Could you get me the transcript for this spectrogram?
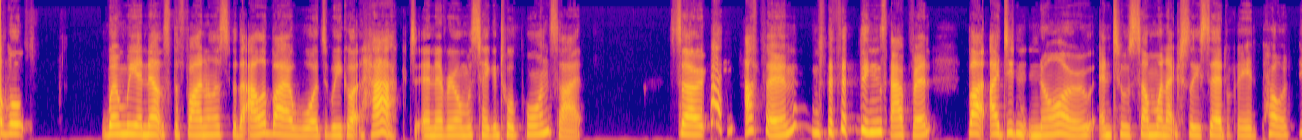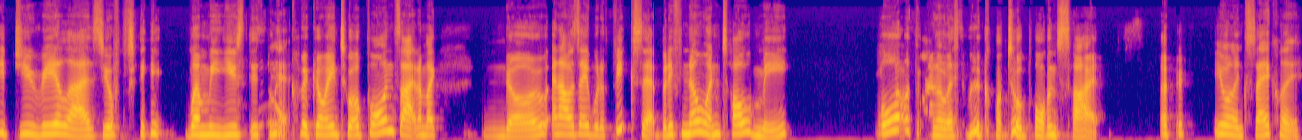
well, when we announced the finalists for the Alibi Awards, we got hacked and everyone was taken to a porn site. So happen, things happen. But I didn't know until someone actually said, Did you realize your when we used this link, we're going to a porn site? And I'm like, No. And I was able to fix it. But if no one told me, all the finalists would have gone to a porn site. you will exactly.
